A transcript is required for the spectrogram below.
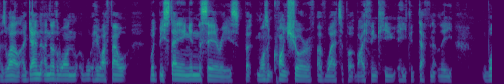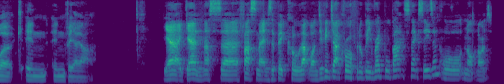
as well. Again, another one who I felt would be staying in the series, but wasn't quite sure of, of where to put. But I think he, he could definitely work in in VAR. Yeah, again, that's uh, fascinating. It's a big call that one. Do you think Jack Crawford will be Red Bull backs next season or not, Lawrence?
